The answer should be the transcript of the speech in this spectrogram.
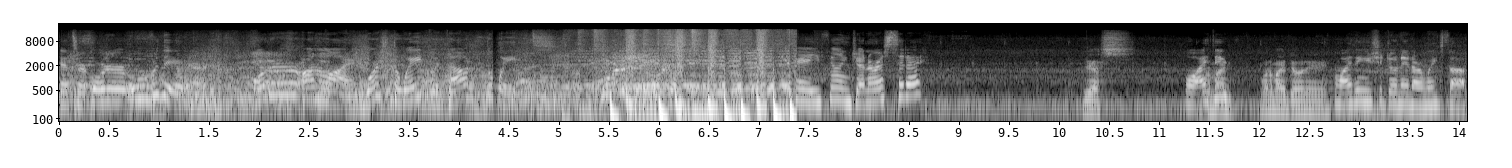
That's our order over there. Order online. Worth the wait without the wait. Hey, you feeling generous today? Yes. Well, I what, am think. I, what am I donating? Well, I think you should donate our Wingstop.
